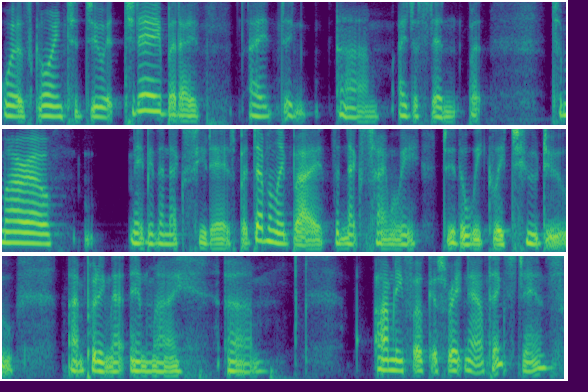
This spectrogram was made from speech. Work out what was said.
was going to do it today, but I, I didn't, um, I just didn't. But tomorrow, maybe the next few days, but definitely by the next time we do the weekly to do, I'm putting that in my um, OmniFocus right now. Thanks, James.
